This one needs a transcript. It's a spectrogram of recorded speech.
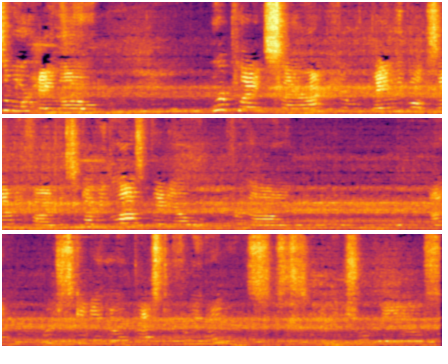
some more Halo. We're playing Slayer. I'm here with Bailey Bob 75. This is gonna be the last video for now. And we're just gonna go best of three wins. This is.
